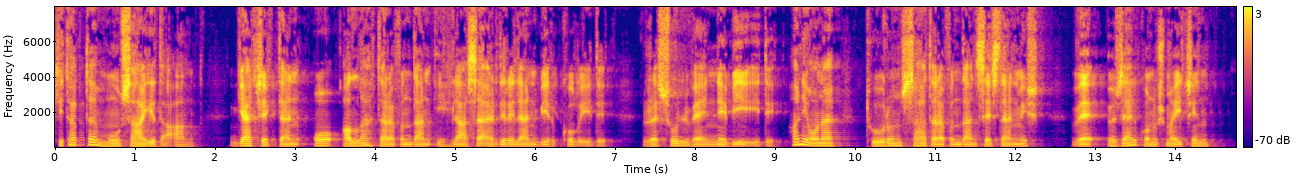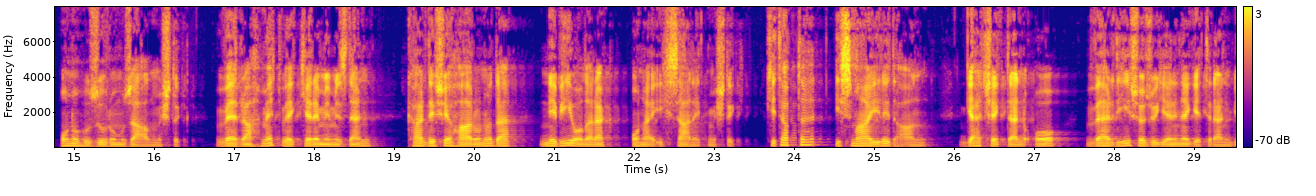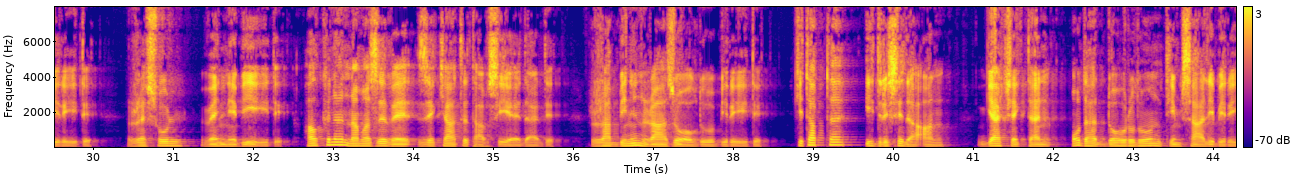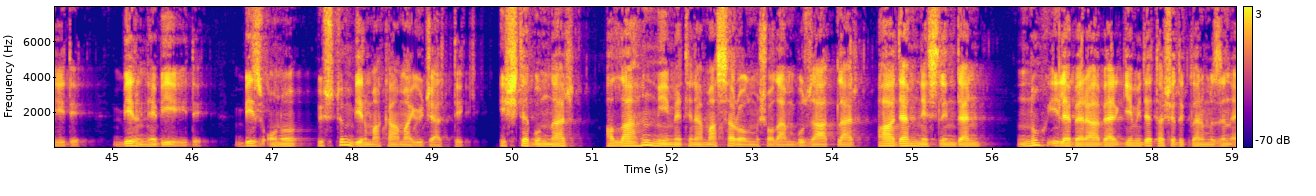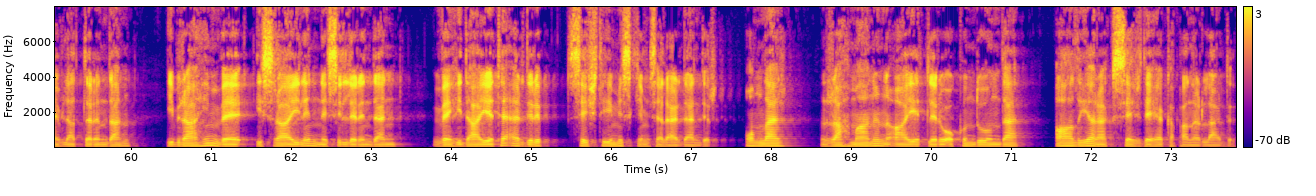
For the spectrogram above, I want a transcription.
Kitapta Musa'yı da an. Gerçekten o Allah tarafından ihlasa erdirilen bir kul idi. Resul ve nebi idi. Hani ona Tur'un sağ tarafından seslenmiş ve özel konuşma için onu huzurumuza almıştık ve rahmet ve keremimizden kardeşi Harun'u da nebi olarak ona ihsan etmiştik. Kitapta İsmail'i de an. Gerçekten o verdiği sözü yerine getiren biriydi. Resul ve nebiydi. Halkına namazı ve zekatı tavsiye ederdi. Rabbinin razı olduğu biriydi. Kitapta İdris'i de an. Gerçekten o da doğruluğun timsali biriydi. Bir nebiydi. Biz onu üstün bir makama yücelttik. İşte bunlar Allah'ın nimetine mazhar olmuş olan bu zatlar Adem neslinden Nuh ile beraber gemide taşıdıklarımızın evlatlarından İbrahim ve İsrail'in nesillerinden ve hidayete erdirip seçtiğimiz kimselerdendir. Onlar Rahman'ın ayetleri okunduğunda ağlayarak secdeye kapanırlardı.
